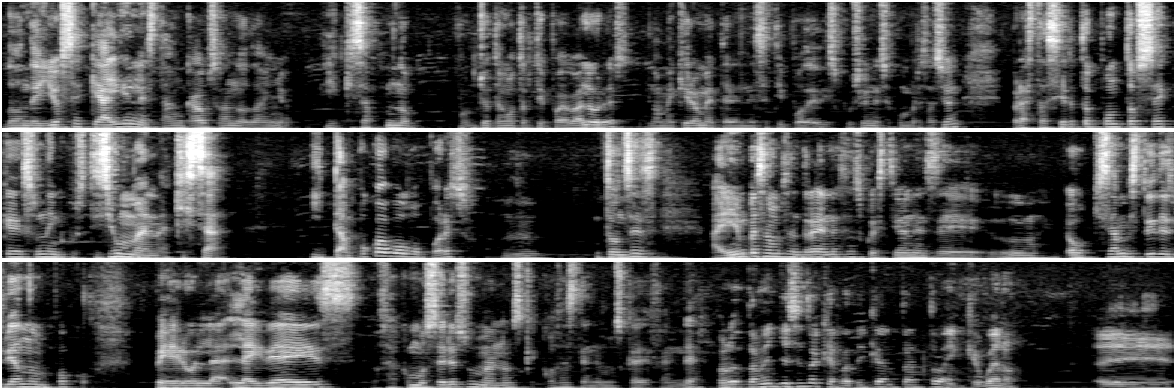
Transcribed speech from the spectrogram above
donde yo sé que a alguien le están causando daño y quizá no, yo tengo otro tipo de valores, no me quiero meter en ese tipo de discusiones o conversación, pero hasta cierto punto sé que es una injusticia humana, quizá, y tampoco abogo por eso. Ujú. Entonces, ahí empezamos a entrar en esas cuestiones de, uh, o quizá me estoy desviando un poco, pero la, la idea es, o sea, como seres humanos, qué cosas tenemos que defender. Pero también yo siento que radican tanto en que, bueno, eh,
